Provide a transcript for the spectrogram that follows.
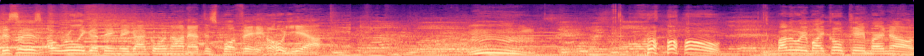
this is a really good thing they got going on at this buffet. Oh yeah. Mmm. Oh, by the way, my Coke came right now.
